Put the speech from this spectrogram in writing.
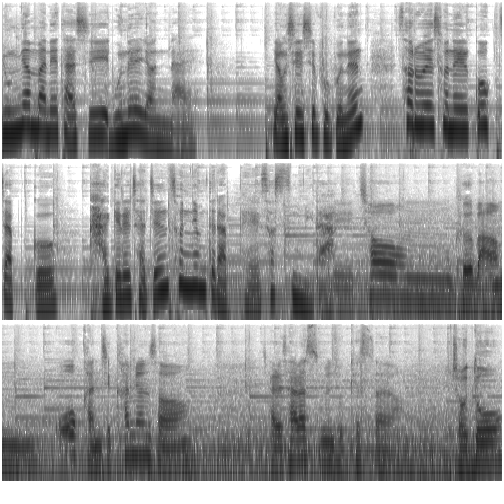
6년 만에 다시 문을 연 날. 영신 씨 부부는 서로의 손을 꼭 잡고 가게를 찾은 손님들 앞에 섰습니다. 우리 처음 그 마음 꼭 간직하면서 잘 살았으면 좋겠어요. 저도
